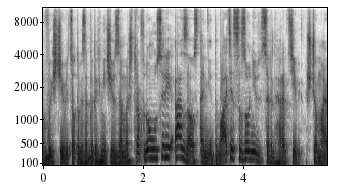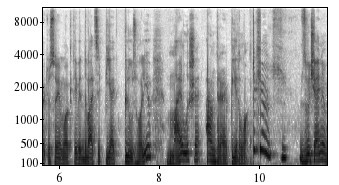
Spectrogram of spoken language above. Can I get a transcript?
Вищий відсоток забитих м'ячів за меж штрафного у серії А за останні 20 сезонів серед гравців, що мають у своєму активі 25 плюс голів, має лише Андреа Пірло. Таке звичайне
